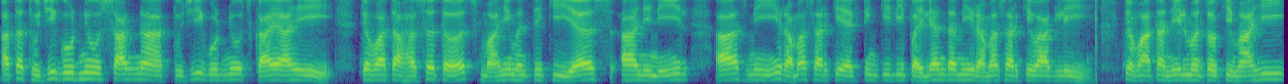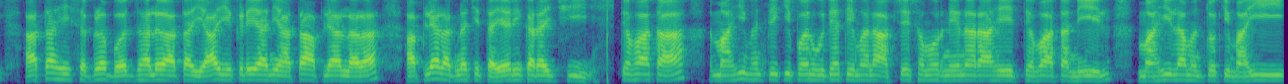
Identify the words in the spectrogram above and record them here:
आता तुझी गुड न्यूज सांग ना. तुझी गुड न्यूज काय आहे? तेव्हा आता हसतच माही म्हणते की यस. आणि नील नील आज मी रमासारखी ॲक्टिंग केली. पहिल्यांदा मी रमासारखी वागली. तेव्हा आता नील म्हणतो की माही आता हे सगळं बद झालं. आता या इकडे आणि आता आपल्याला आपल्या लग्नाची तयारी करायची. तेव्हा आता माही म्हणते की पण उद्या ते मला अक्षयसमोर नेणार आहेत तेव्हा आता नील माहीला म्हणतो की माही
